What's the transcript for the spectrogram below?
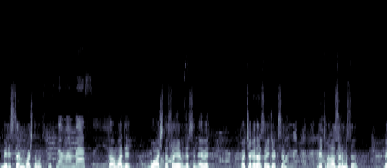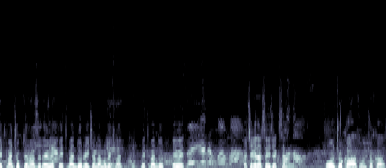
Melis sen mi başlamak istiyorsun? Tamam ben sayayım. Tamam hadi. Bu açta sayabilirsin. Evet. Kaça kadar sayacaksın? Batman hazır mısın? Batman çoktan hazır. Evet. Batman dur. Heyecanlanma Batman. Batman dur. Evet. Kaça kadar sayacaksın? 10 olsun. 10 çok az. 10 çok az.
